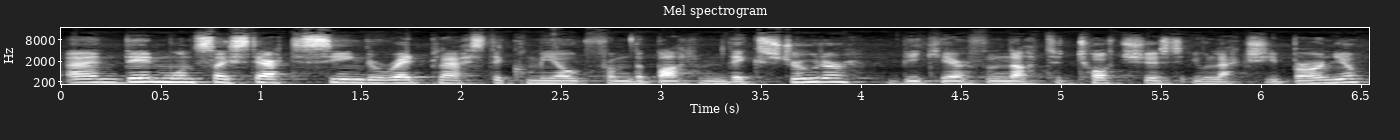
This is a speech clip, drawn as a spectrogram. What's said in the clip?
And then once I start seeing the red plastic coming out from the bottom of the extruder, be careful not to touch it, it will actually burn you.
